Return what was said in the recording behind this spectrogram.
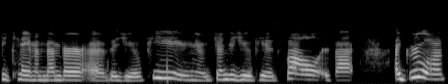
became a member of the GOP, you know, Gen Z GOP as well, is that I grew up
